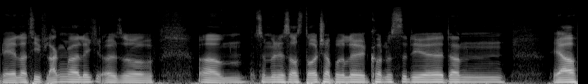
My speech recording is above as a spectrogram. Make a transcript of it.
relativ langweilig. Also ähm, zumindest aus deutscher Brille konntest du dir dann ja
